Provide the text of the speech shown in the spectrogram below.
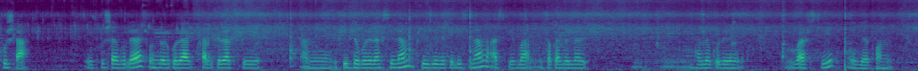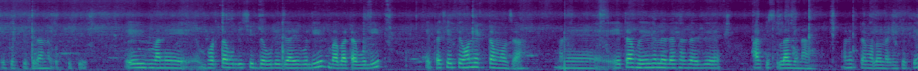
খোসা। এই খোসাগুলো সুন্দর করে কালকে রাত্রে আমি সিদ্ধ করে রাখছিলাম, ফ্রিজে রেখে দিয়েছিলাম আজকে সকালবেলায় ভালো করে বাসছি। এই যে এখন ই করতেছি, রান্না করতেছি। এই মানে ভর্তা বলি, সিদ্ধ বলি, যাই বলি, বাবাটা বলি, এটা খেতে অনেকটা মজা। মানে এটা হয়ে গেলে দেখা যায় যে আর কিছু লাগে না। অনেকটা ভালো লাগে খেতে।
